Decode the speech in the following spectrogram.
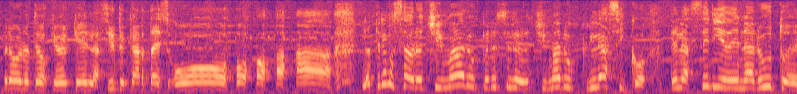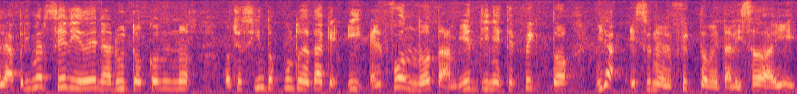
Pero bueno, tenemos que ver que la siguiente carta es. ¡Oh! La tenemos a Orochimaru, pero es el Orochimaru clásico de la serie de Naruto, de la primera serie de Naruto, con unos 800 puntos de ataque. Y el fondo también tiene este efecto. Mira, es un efecto metalizado ahí,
